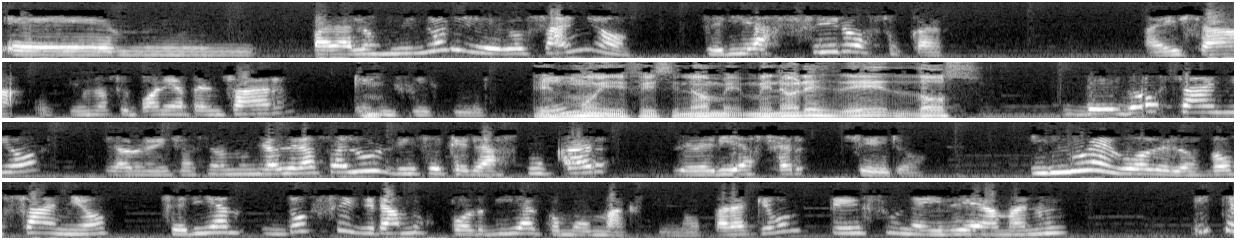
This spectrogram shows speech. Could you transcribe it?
Eh, para los menores de dos años sería cero azúcar. Ahí ya, si uno se pone a pensar, es mm. difícil. Es muy difícil, ¿no? Menores de dos de dos años, la Organización Mundial de la Salud dice que el azúcar debería ser cero. Y luego de los dos años serían 12 gramos por día como máximo. Para que vos te des una idea, Manu, ¿viste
